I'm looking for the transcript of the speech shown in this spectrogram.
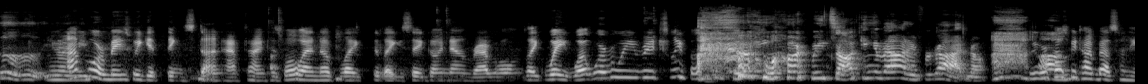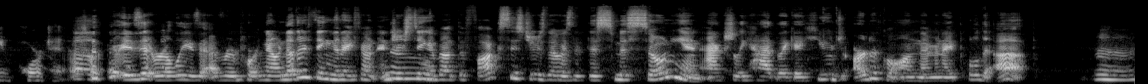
Ugh, you know I I'm mean? more amazed we get things done half time because we'll end up like like you say going down rabbit hole. Like, wait, what were we originally supposed to be what are we talking about? I forgot. No, we were supposed Um, to be talking about something important. Uh, is it really? Is it ever important? Now, another thing that I found interesting No. about the Fox sisters, though, is that the Smithsonian actually had like a huge article on them, and I pulled it up. Hmm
